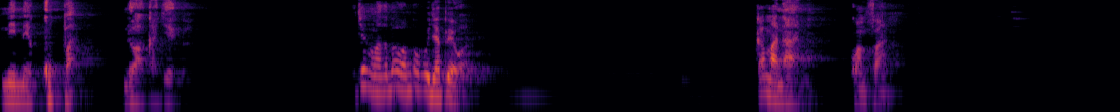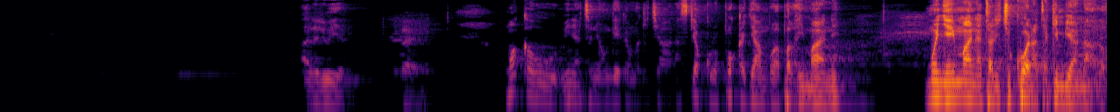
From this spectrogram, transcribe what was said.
nimekupa ndo akajenga. Jenga madhabau ambapo hujapewa. Kama nani kwa mfano haleluya mwaka huu mi nacha niongee kama kichaa nasikia kuropoka jambo hapa la imani. Mwenye imani atalichukua na atakimbia nalo.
